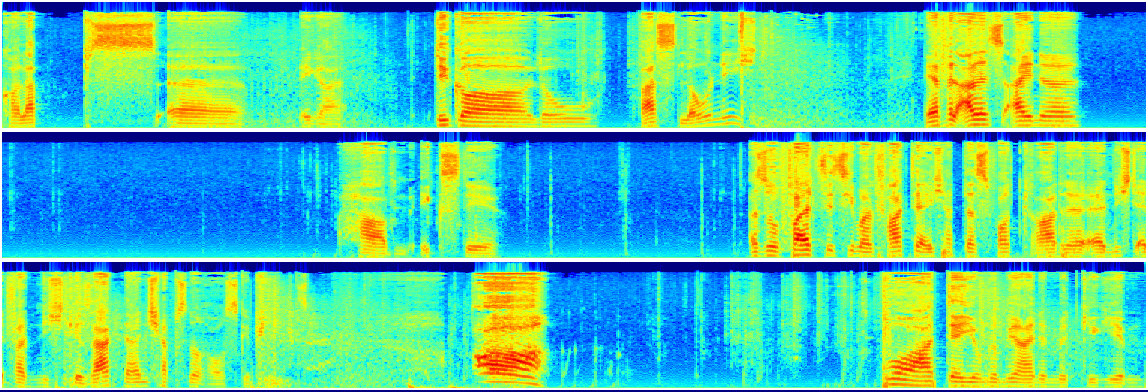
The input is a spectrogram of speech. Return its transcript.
Kollaps, äh, egal. Digga, low. Was? Low nicht? Wer will alles eine haben? XD. Also, falls jetzt jemand fragt, ja, ich habe das Wort gerade äh, nicht etwa nicht gesagt. Nein, ich habe es nur rausgepiept. Oh! Boah, hat der Junge mir eine mitgegeben.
